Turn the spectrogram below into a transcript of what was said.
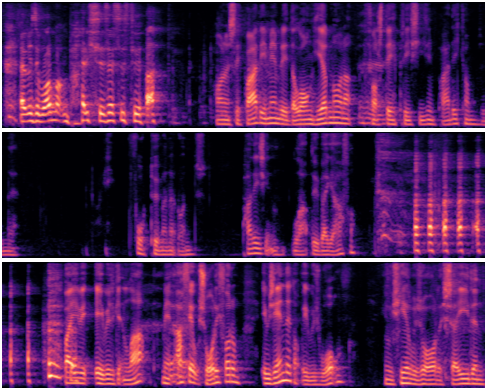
It was the warm up, and Paddy says this is too hard. Honestly, Paddy, remember he had the long hair and all that. First day pre-season, Paddy comes in the four two-minute runs. Paddy's getting lapped with Big Arthur. but he, he was getting lapped. Mate, I felt sorry for him. He was ended up, he was walking. His hair was all the side and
